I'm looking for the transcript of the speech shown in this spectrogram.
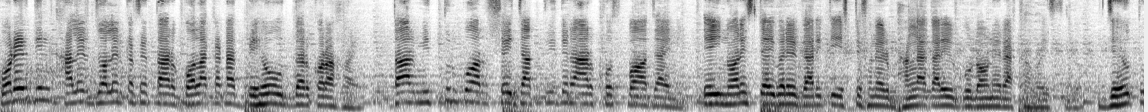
পরের দিন খালের জলের কাছে তার গলা কাটা দেহ উদ্ধার করা হয়। তার মৃত্যুর পর সেই যাত্রীদের আর খোঁজ পাওয়া যায়নি। এই নরেশ ড্রাইভারের গাড়িটি স্টেশনের ভাঙা গাড়ির গোডাউনে রাখা হয়েছিল। যেহেতু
